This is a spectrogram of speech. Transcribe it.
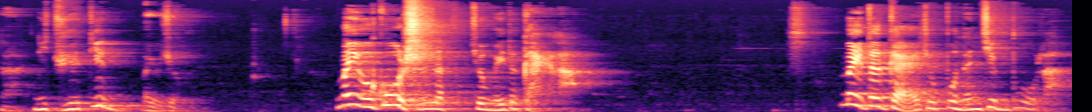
啊！你决定没有觉悟，没有过失就没得改了，没得改就不能进步了，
